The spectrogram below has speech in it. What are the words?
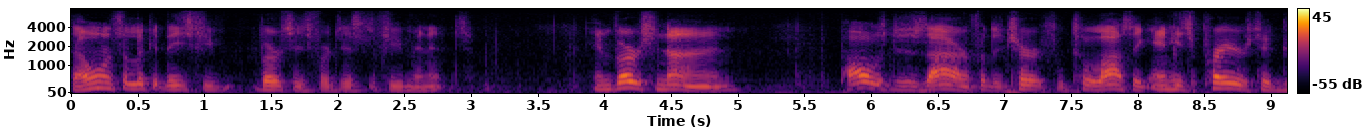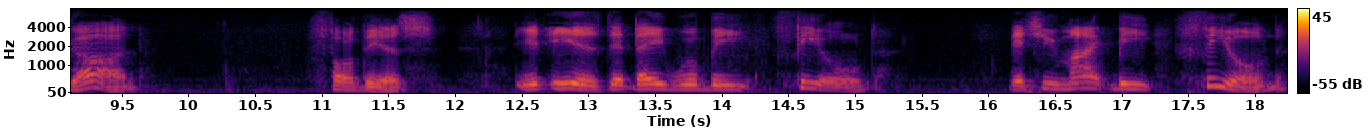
So I want us to look at these few verses for just a few minutes. In verse 9, Paul's desire for the church of Colossae and his prayers to God for this, it is that they will be filled, that you might be filled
